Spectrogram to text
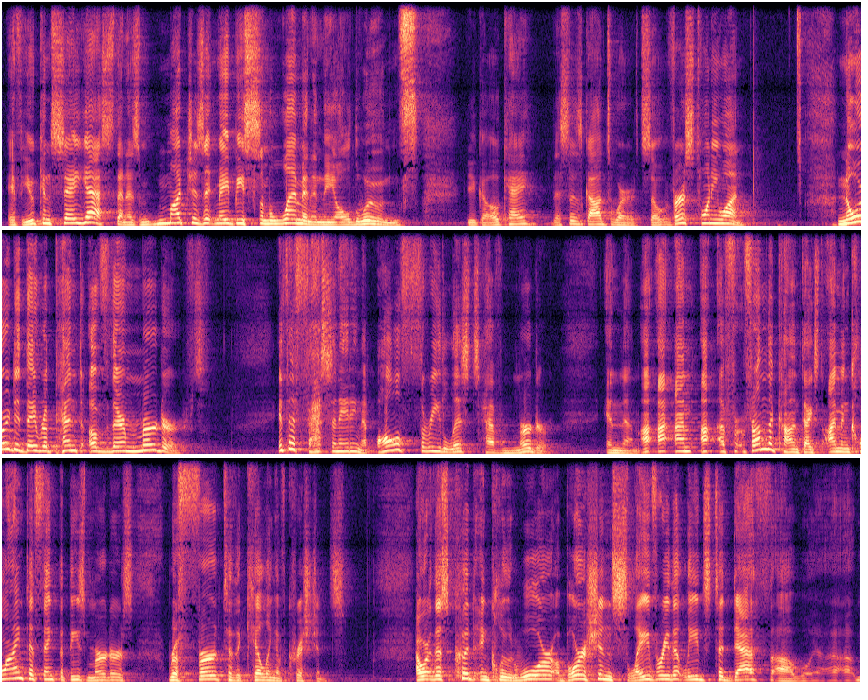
If you can say yes, then as much as it may be some lemon in the old wounds, you go, okay, this is God's Word. So, verse 21 Nor did they repent of their murders isn't that fascinating that all three lists have murder in them? I, I, from the context, I'm inclined to think that these murders refer to the killing of Christians. However, this could include war, abortion, slavery that leads to death, uh, uh,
